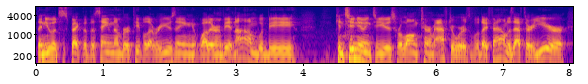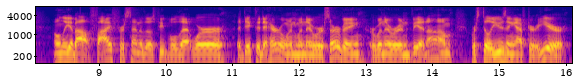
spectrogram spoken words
then you would suspect that the same number of people that were using while they were in Vietnam would be continuing to use for long-term afterwards. What they found is after a year, only about 5% of those people that were addicted to heroin when they were serving or when they were in Vietnam were still using after a year.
